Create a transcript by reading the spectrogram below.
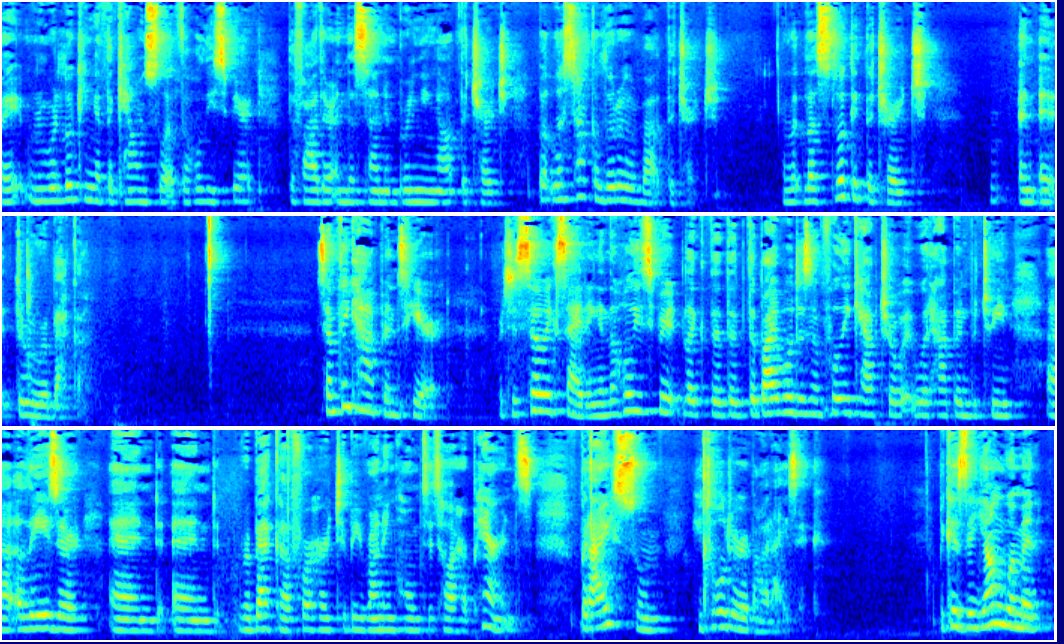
right? When we're looking at the council of the Holy Spirit, the Father and the Son, and bringing out the church. But let's talk a little bit about the church. Let's look at the church and, through Rebecca. Something happens here which is so exciting. And the Holy Spirit, like the, the, the Bible doesn't fully capture what, what happened between uh, Eliezer and, and Rebecca for her to be running home to tell her parents. But I assume he told her about Isaac. Because the young woman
